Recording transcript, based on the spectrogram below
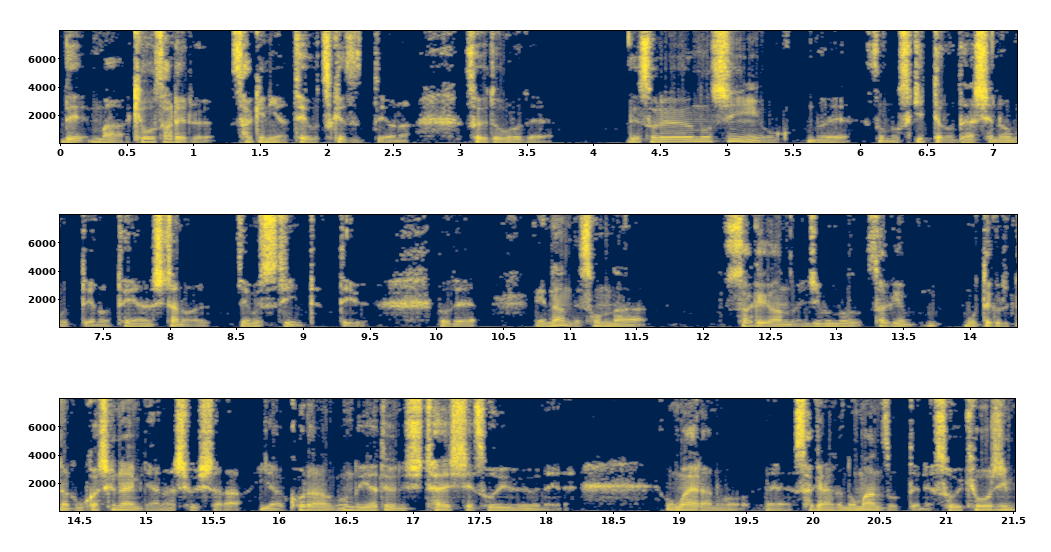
で、まあ、供される酒には手をつけずっていうような、そういうところで、で、それのシーンを、で、そのスキットルを出して飲むっていうのを提案したのは、ジェームス・ティーンってっていうので、え、なんでそんな酒があるのに自分の酒持ってくるってなんかおかしくないみたいな話をしたら、いや、これは今度雇い主に対してそういうね、お前らの、ね、酒なんか飲まんぞってね、そういう強靭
